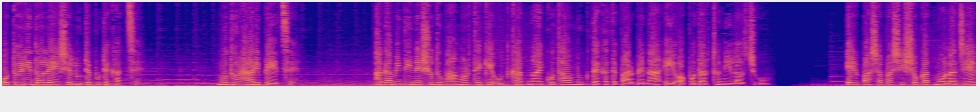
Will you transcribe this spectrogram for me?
ও তৈরি দলে এসে লুটেপুটে খাচ্ছে। মধুর হাড়ি পেয়েছে। আগামী দিনে শুধু ভাঙর থেকে উৎখাত নয়, কোথাও মুখ দেখাতে পারবে না এই অপদার্থ নীলজ উ। এর পাশাপাশি শোকাত মোলা যে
